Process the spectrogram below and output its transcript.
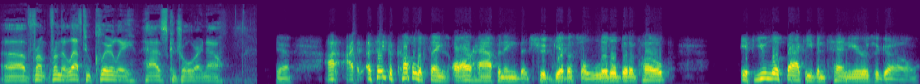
uh, from from the left, who clearly has control right now? Yeah, I, I think a couple of things are happening that should give us a little bit of hope. If you look back even 10 years ago,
